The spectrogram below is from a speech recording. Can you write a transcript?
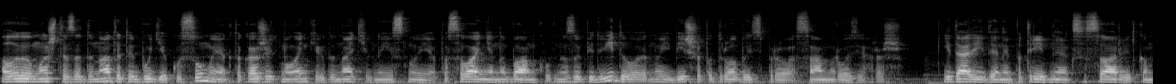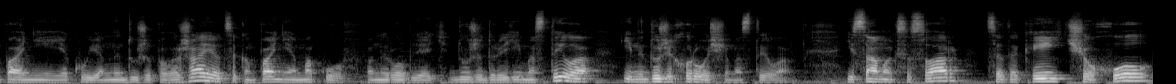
Але ви можете задонатити будь-яку суму, як то кажуть, маленьких донатів не існує. Посилання на банку внизу під відео, ну і більше подробиць про сам розіграш. І далі йде непотрібний аксесуар від компанії, яку я не дуже поважаю. Це компанія Маков. Вони роблять дуже дорогі мастила і не дуже хороші мастила. І сам аксесуар це такий чохол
